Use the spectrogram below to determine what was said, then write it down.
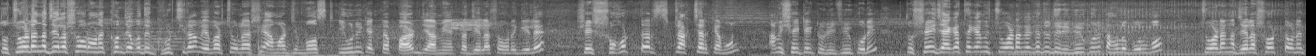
তো চুয়াডাঙ্গা জেলা শহর অনেকক্ষণ যাবতে ঘুরছিলাম। এবার চলে আসে আমার যে মোস্ট ইউনিক একটা পার্ট যে আমি একটা জেলা শহরে গেলে সেই শহরটার স্ট্রাকচার কেমন, আমি সেইটা একটু রিভিউ করি। তো সেই জায়গা থেকে আমি চুয়াডাঙ্গাকে যদি রিভিউ করি, তাহলে বলব চুয়াডাঙ্গা জেলা শহরটা অনেক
